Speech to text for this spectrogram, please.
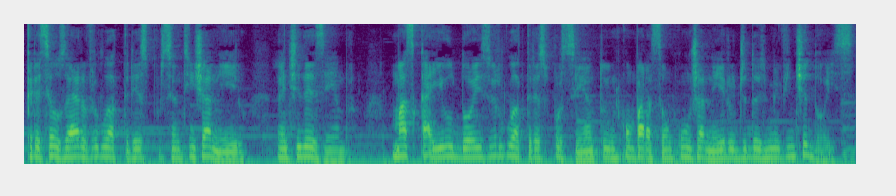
cresceu 0,3% em janeiro, ante dezembro, mas caiu 2,3% em comparação com janeiro de 2022.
